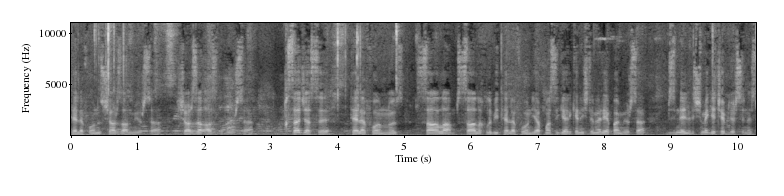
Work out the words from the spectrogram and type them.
telefonunuz şarj almıyorsa, şarja az gidiyorsa, kısacası telefonunuz sağlam, sağlıklı bir telefon yapması gereken işlemleri yapamıyorsa bizimle iletişime geçebilirsiniz.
